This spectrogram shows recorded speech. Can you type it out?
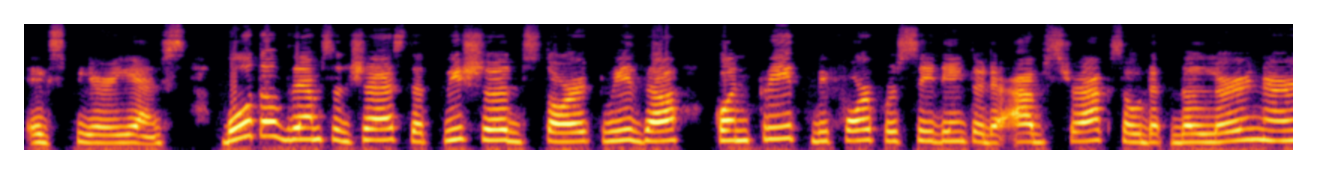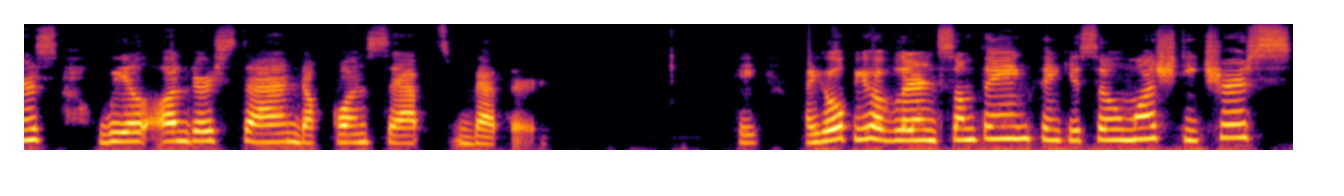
experience. Both of them suggest that we should start with the concrete before proceeding to the abstract so that the learners will understand the concepts better. Okay, I hope you have learned something. Thank you so much, teachers.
